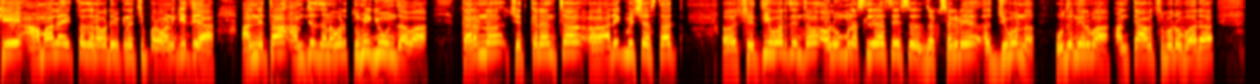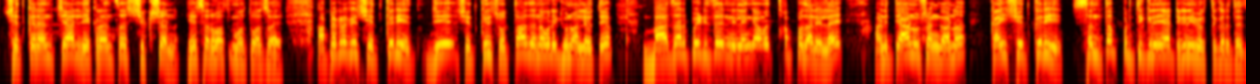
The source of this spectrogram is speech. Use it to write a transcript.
की आम्हाला एकता जनावर विकण्याची परवानगी द्या. अन्यथा आमचे जनावर तुम्ही घेऊन जावा. कारण शेतकऱ्यांचा अनेक विषय असतात. शेतीवर त्यांचं अवलंबून असलेलं ते सगळे जीवन उदरनिर्वाह आणि त्याचबरोबर शेतकऱ्यांच्या लेकरांचं शिक्षण हे सर्वात महत्त्वाचं आहे. आपल्याकडे काही शेतकरी आहेत जे शेतकरी स्वतः जनावरे घेऊन आले होते. बाजारपेठ इथं निलंग्यामध्ये ठप्प झालेलं आहे आणि त्या अनुषंगानं काही शेतकरी संतप प्रतिक्रिया या ठिकाणी व्यक्त करत आहेत.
